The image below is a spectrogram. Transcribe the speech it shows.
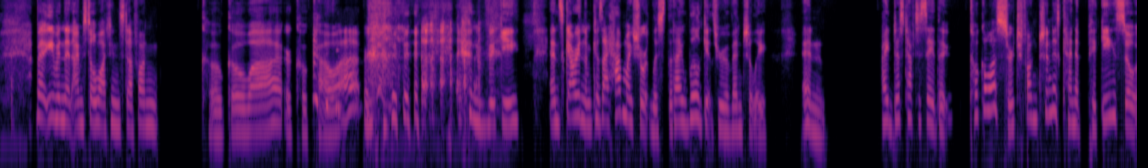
but even then, I'm still watching stuff on Cocoa or Cocoa and Viki and scouring them because I have my short list that I will get through eventually. And I just have to say that Cocoa's search function is kind of picky. So,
